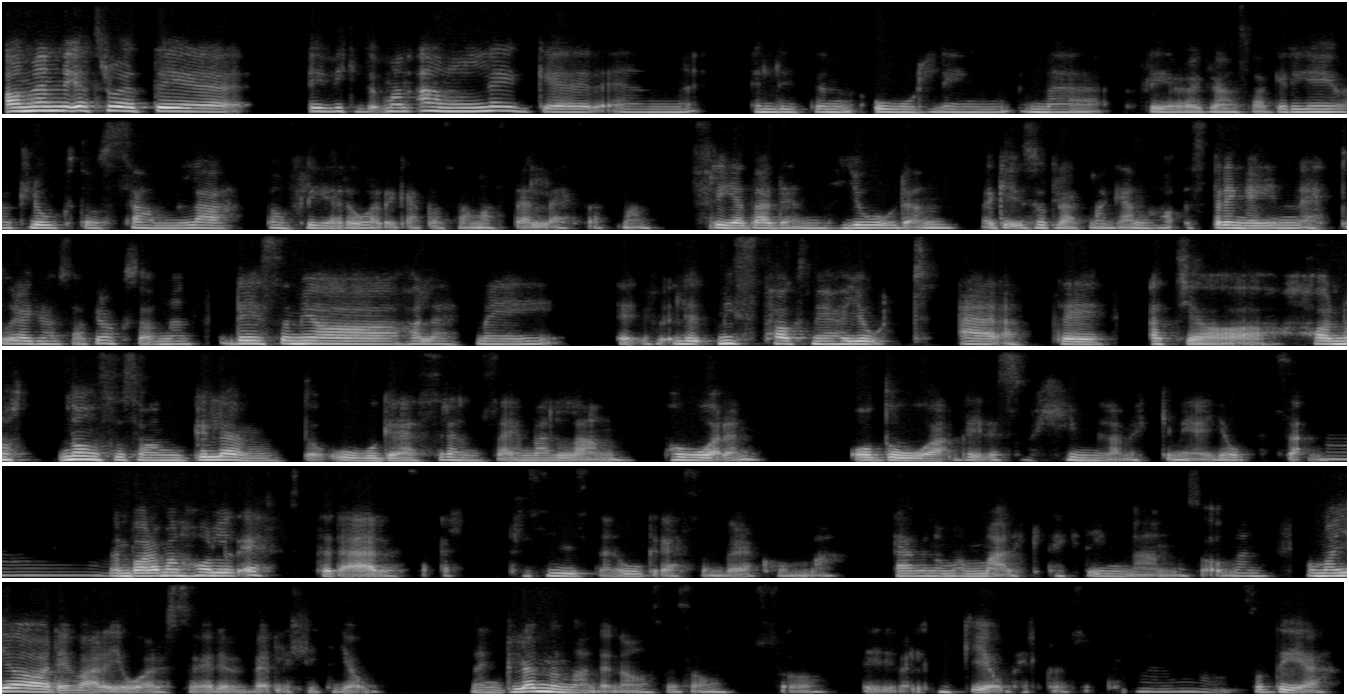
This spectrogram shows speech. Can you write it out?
ja, men jag tror att det är viktigt att man anlägger en, en liten odling med fleråriga grönsaker. Det kan ju vara klokt att samla de fleråriga på samma ställe så att man fredar den jorden. Okay, såklart man kan spränga in ettåriga grönsaker också, men det som jag har lärt mig eller misstag som jag har gjort är att, eh, att jag har något, någon säsong glömt att ogräsrensa emellan på våren. Och då blir det så himla mycket mer jobb sen. Mm. Men bara man håller efter där, här, precis när ogräsen börjar komma, även om man marktäckt innan och så. Men om man gör det varje år så är det väldigt lite jobb. Men glömmer man det någon säsong så blir det väldigt mycket jobb helt plötsligt. Mm. Så det,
